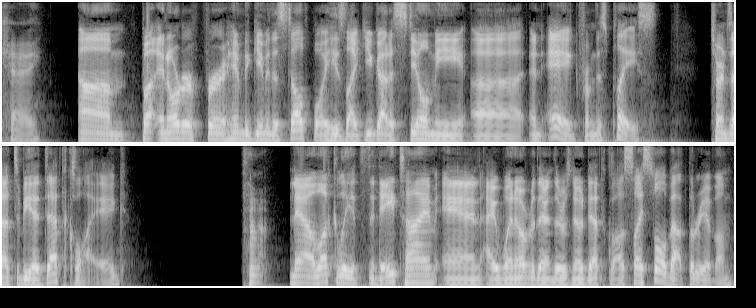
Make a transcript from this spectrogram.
Okay. Um, but in order for him to give me the stealth boy, he's like, "You got to steal me uh, an egg from this place." Turns out to be a death claw egg. now, luckily, it's the daytime, and I went over there, and there was no death claws, so I stole about three of them,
